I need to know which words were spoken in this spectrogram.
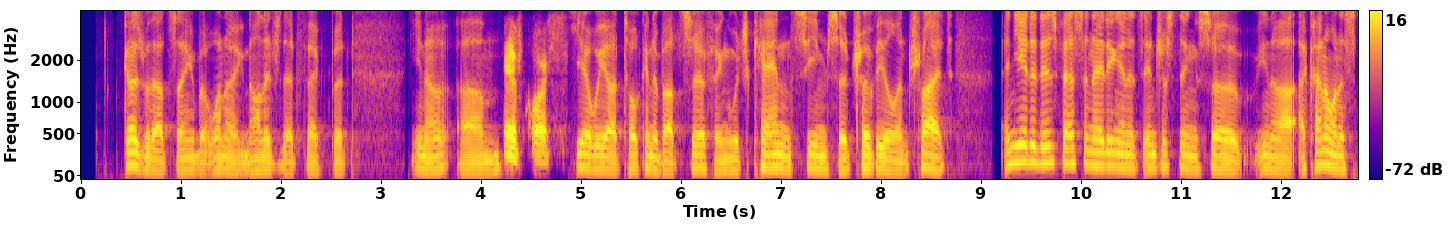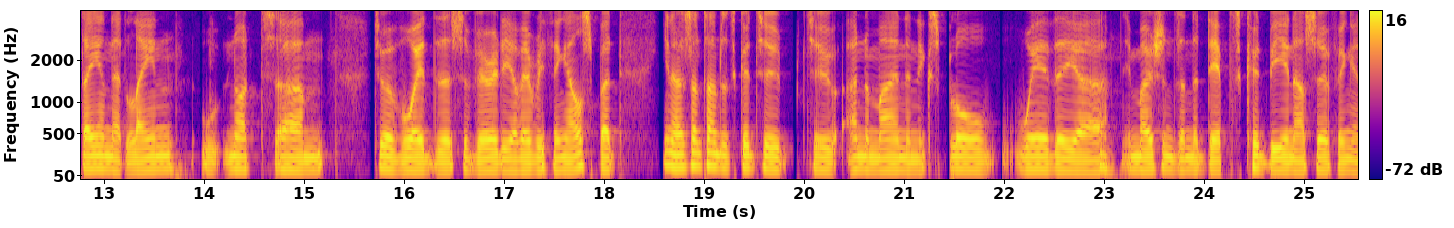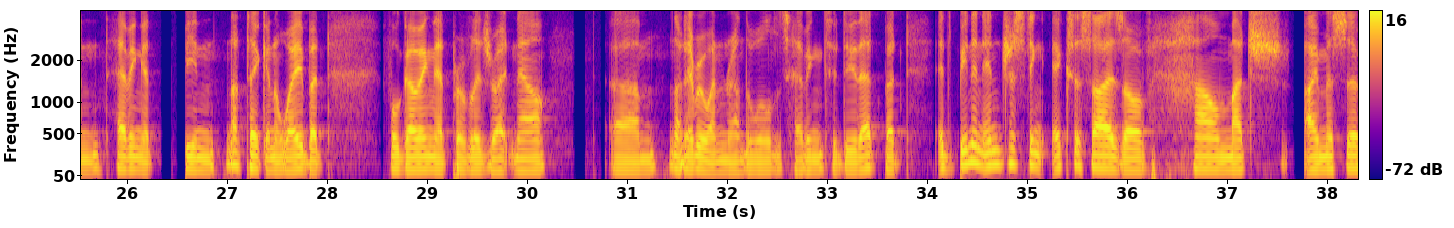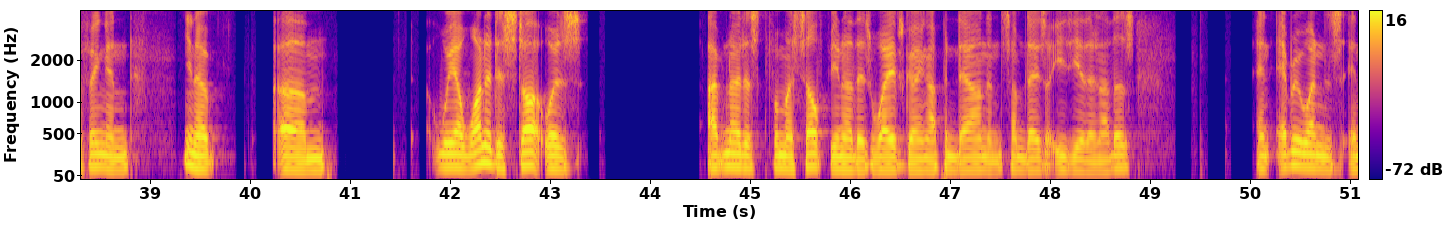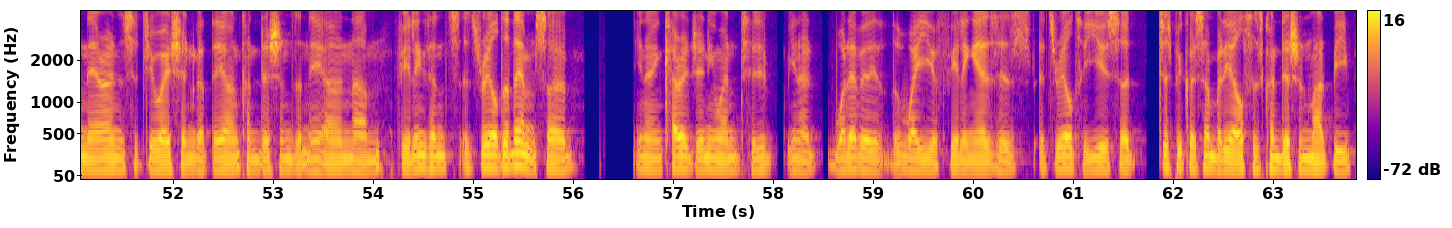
goes without saying, but want to acknowledge that fact. But you know, um, And of course, here we are talking about surfing, which can seem so trivial and trite, and yet it is fascinating and it's interesting. So you know, I, I kind of want to stay in that lane, not um, to avoid the severity of everything else, but you know, sometimes it's good to to undermine and explore where the uh, emotions and the depths could be in our surfing, and having it been not taken away, but foregoing that privilege right now. Um, not everyone around the world is having to do that, but it's been an interesting exercise of how much I miss surfing, and you know, um, where I wanted to start was I've noticed for myself, you know, there's waves going up and down, and some days are easier than others. And everyone's in their own situation, got their own conditions and their own um, feelings, and it's, it's real to them. So, you know, encourage anyone to, you know, whatever the way you're feeling is, is it's real to you. So just because somebody else's condition might be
